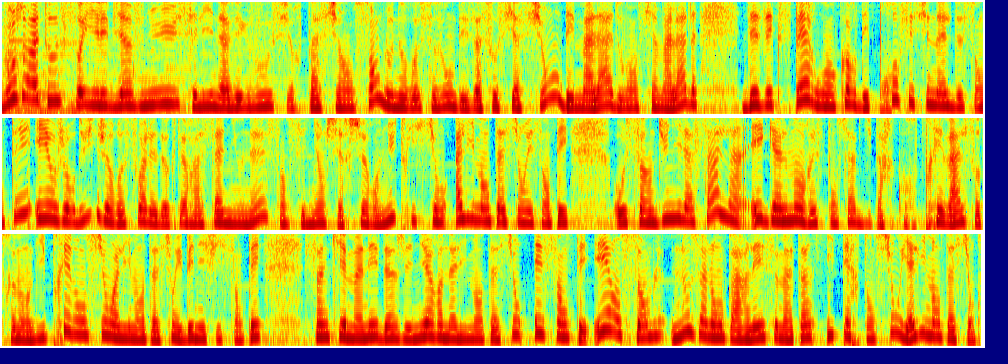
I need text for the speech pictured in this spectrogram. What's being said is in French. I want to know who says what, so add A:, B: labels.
A: Bonjour à tous, soyez les bienvenus. Céline avec vous sur Patients Ensemble où nous recevons des associations, des malades ou anciens malades, des experts ou encore des professionnels de santé. Et aujourd'hui, je reçois le docteur Hassan Younes, enseignant-chercheur en nutrition, alimentation et santé au sein d'Unilassal, également responsable du parcours Prévals, autrement dit prévention, alimentation et bénéfices santé, cinquième année d'ingénieur en alimentation et santé. Et ensemble, nous allons parler ce matin hypertension et alimentation.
